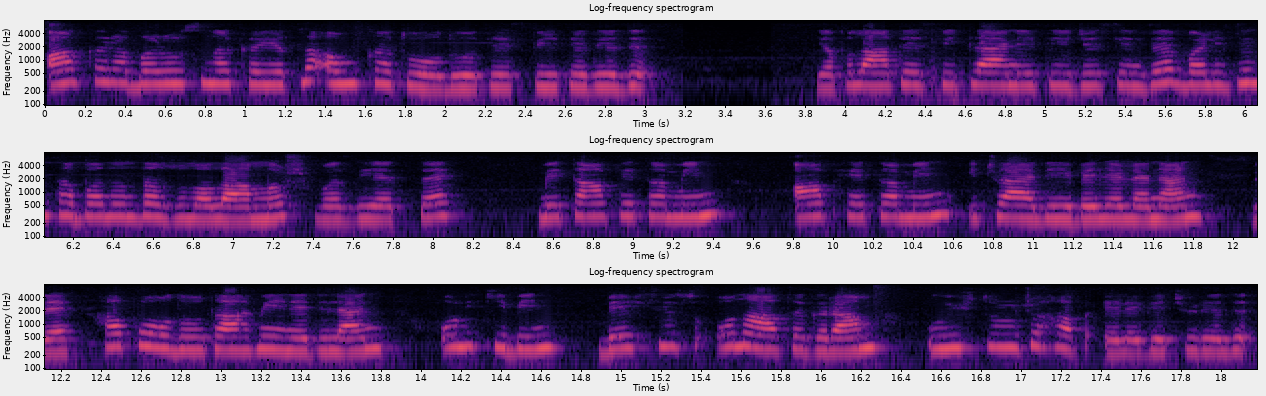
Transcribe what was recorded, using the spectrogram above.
Ankara Barosu'na kayıtlı avukat olduğu tespit edildi. Yapılan tespitler neticesinde valizin tabanında zulalanmış vaziyette metamfetamin, amfetamin içerdiği belirlenen ve hap olduğu tahmin edilen 12.516 gram uyuşturucu hap ele geçirildi.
